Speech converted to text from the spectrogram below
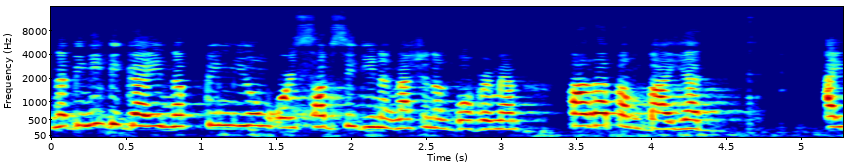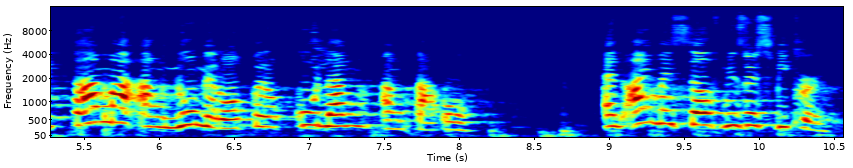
na binibigay na premium or subsidy ng national government para pangbayad ay tama ang numero pero kulang ang tao. And I myself, Mr. Speaker,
